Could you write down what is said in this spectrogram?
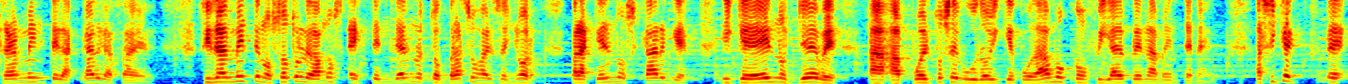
realmente las cargas a Él. Si realmente nosotros le vamos a extender nuestros brazos al Señor para que Él nos cargue y que Él nos lleve a, puerto seguro y que podamos confiar plenamente en Él. Así que eh,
